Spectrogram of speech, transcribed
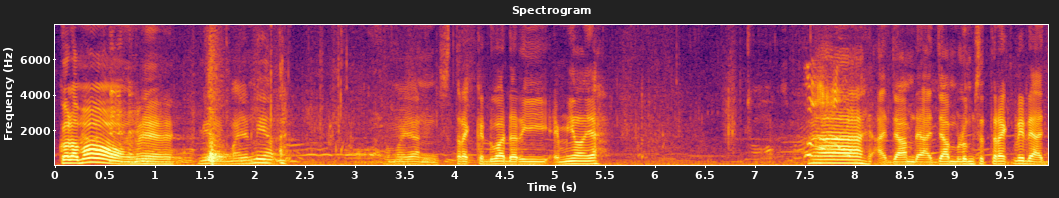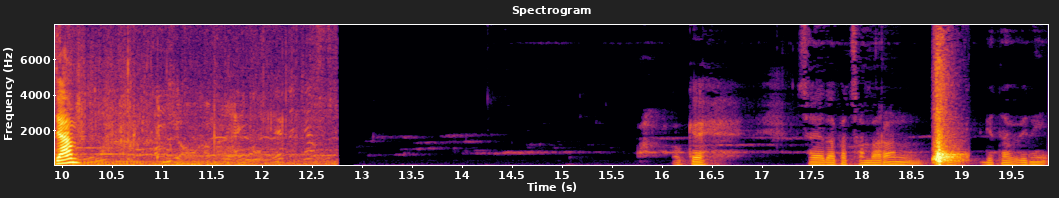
Kolomong. Eh, Mil, lumayan Mil. Ah, Lumayan strike kedua dari Emil ya. Ah, ajam deh ajam. Belum strike nih deh ajam. Oke. Saya dapat sambaran. Tahu ini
